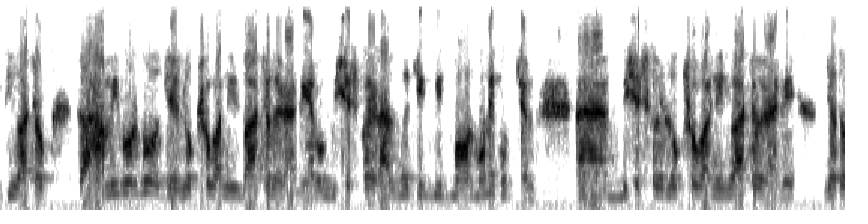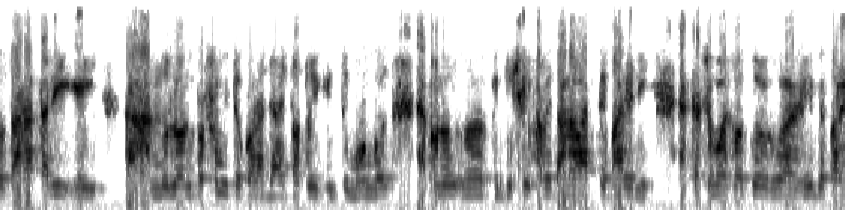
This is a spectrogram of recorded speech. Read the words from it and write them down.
ইতিবাচক। তা আমি বলব যে লোকসভা নির্বাচনের আগে এবং বিশেষ করে রাজনৈতিকবিদ মহল মনে করছেন বিশেষ করে লোকসভা নির্বাচনের আগে যত তাড়াতাড়ি এই আন্দোলন প্রশমিত করা যায় ততই কিন্তু মঙ্গল। এখনও কিন্তু সেভাবে দানা বাঁধতে পারেনি। একটা সময় হয়তো এই ব্যাপারে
